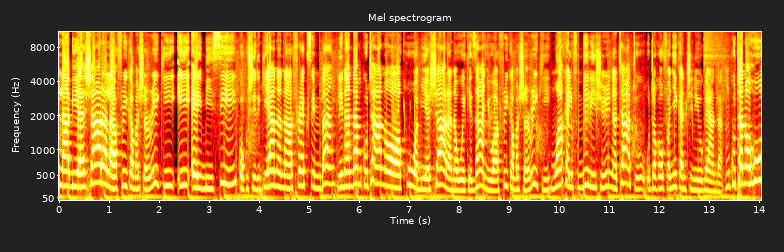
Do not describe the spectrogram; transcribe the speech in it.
la Biashara la Afrika Mashariki EABC kwa kushirikiana na Afrexim Bank linaandaa mkutano wa wakuu wa biashara na uwekezaji wa Afrika Mashariki mwaka 2023 utakaofanyika nchini Uganda. Mkutano huo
